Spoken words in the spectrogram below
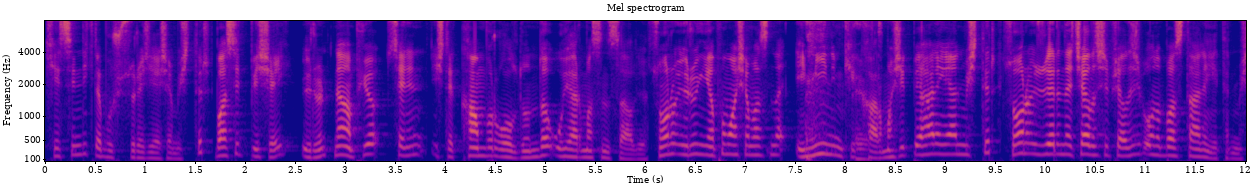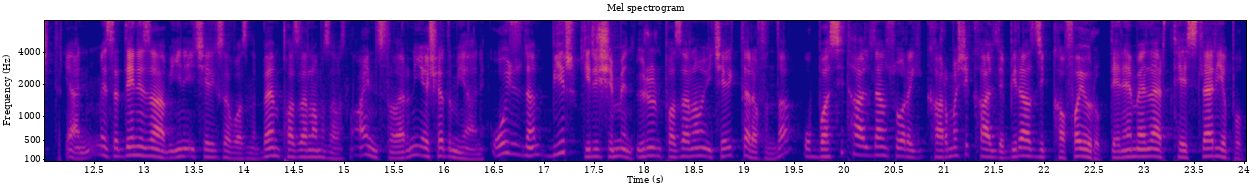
kesinlikle bu süreci yaşamıştır. Basit bir şey, ürün ne yapıyor? Senin işte kambur olduğunda uyarmasını sağlıyor. Sonra ürün yapım aşamasında eminim ki Evet. karmaşık bir hale gelmiştir. Sonra üzerinde çalışıp çalışıp onu basit hale getirmiştir. Yani mesela Deniz abi yine içerik safhasında ben pazarlama safhasında aynısılarını yaşadım yani. O yüzden bir girişimin ürün pazarlama içerik tarafında o basit halden sonraki karmaşık halde birazcık kafa yorup denemeler, testler yapıp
